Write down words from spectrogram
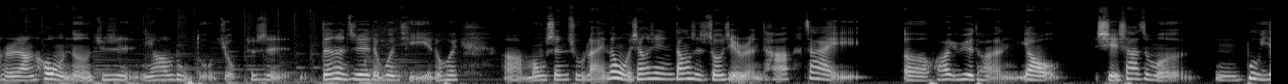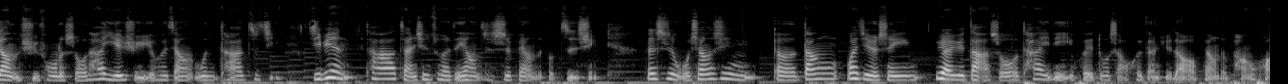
然后呢，就是你要录多久，就是等等之类的问题也都会啊、萌生出来。那我相信当时周杰伦他在呃华语乐团要写下这么嗯不一样的曲风的时候，他也许也会这样问他自己，即便他展现出来的样子是非常的有自信。但是我相信，呃，当外界的声音越来越大的时候，他一定也会多少会感觉到非常的彷徨。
